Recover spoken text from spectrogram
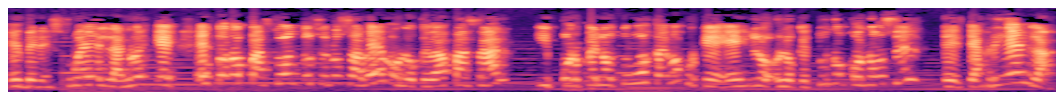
en Venezuela, no es que esto no pasó, entonces no sabemos lo que va a pasar y por pelotudos caemos porque es lo, que tú no conoces, eh, te arriesga.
